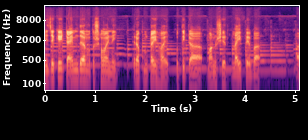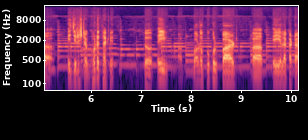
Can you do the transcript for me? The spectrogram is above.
নিজেকেই টাইম দেওয়ার মতো সময় নেই। এরকমটাই হয় প্রতিটা মানুষের লাইফে বা এই জিনিসটা ঘটে থাকে। তো এই বড় পুকুর পাড় বা এই এলাকাটা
